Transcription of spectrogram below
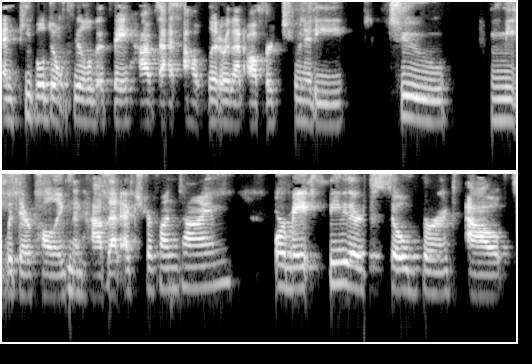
And people don't feel that they have that outlet or that opportunity to meet with their colleagues and mm. have that extra fun time. Or maybe they're so burnt out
